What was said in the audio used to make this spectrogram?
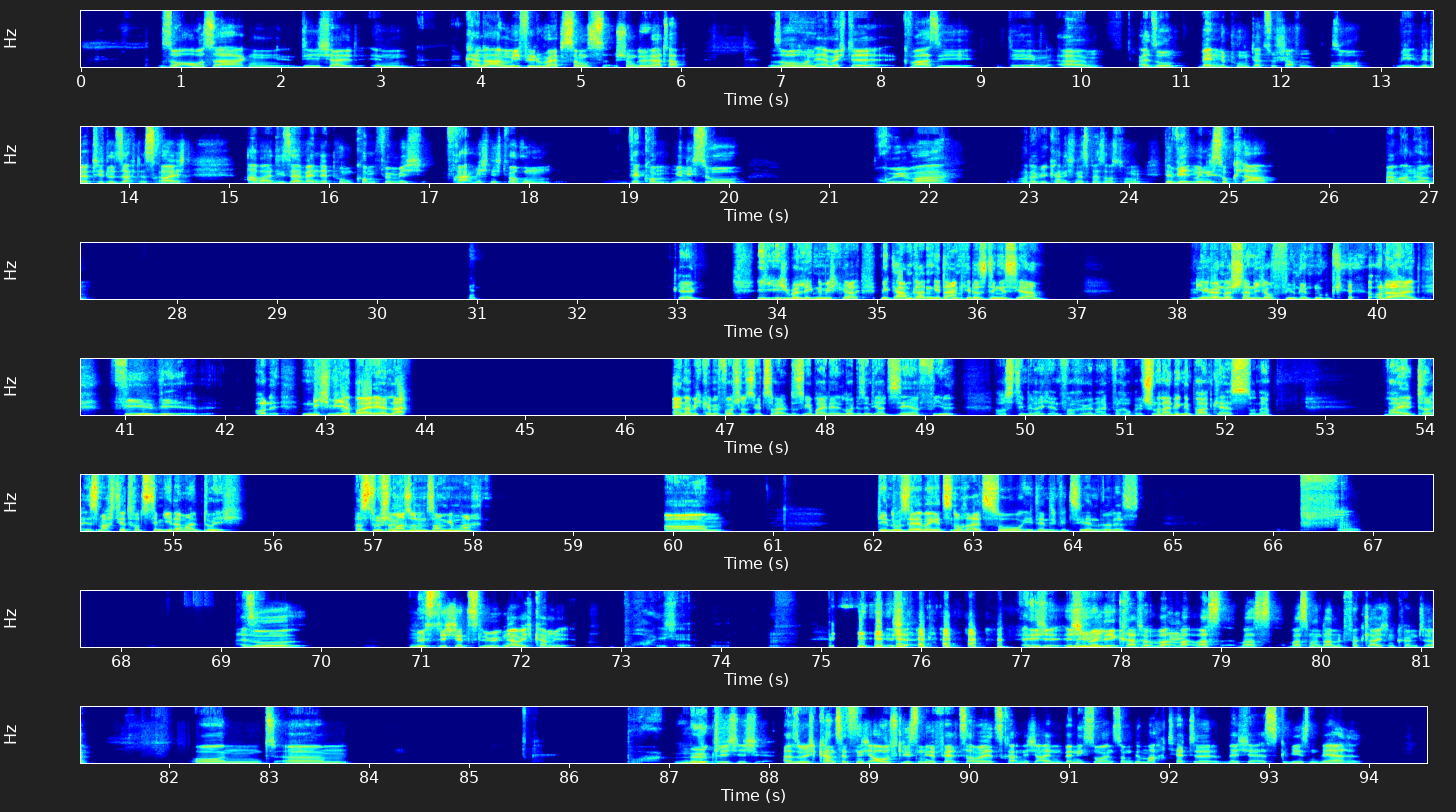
so Aussagen, die ich halt in keine Ahnung, wie viele Rap-Songs schon gehört habe. So, Mhm. und er möchte quasi den, ähm, also Wendepunkt dazu schaffen. So, wie, wie der Titel sagt, es reicht. Aber dieser Wendepunkt kommt für mich, frag mich nicht warum, der kommt mir nicht so rüber. Oder wie kann ich das besser ausdrücken? Der wird mir nicht so klar beim Anhören. Okay. Ich, ich überlege nämlich gerade, mir kam gerade ein Gedanke, das Ding ist ja, wir hören wahrscheinlich auch viel mit Mucke oder halt viel, wie, oder nicht wir beide allein, aber ich kann mir vorstellen, dass wir, zwei, dass wir beide Leute sind, die halt sehr viel aus dem Bereich einfach hören, einfach auch, schon allein wegen dem Podcast, so, ne? Weil es macht ja trotzdem jeder mal durch. Hast du schon Ja. mal so einen Song gemacht, Ähm, den du selber jetzt noch als so identifizieren würdest? also müsste ich jetzt lügen, aber ich kann mir. Boah, ich, ich, ich, ich überlege gerade, wa- wa- was, was, was man damit vergleichen könnte. Und ähm, möglich. Ich, also ich kann es jetzt nicht ausschließen, mir fällt es aber jetzt gerade nicht ein, wenn ich so einen Song gemacht hätte, welcher es gewesen wäre.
